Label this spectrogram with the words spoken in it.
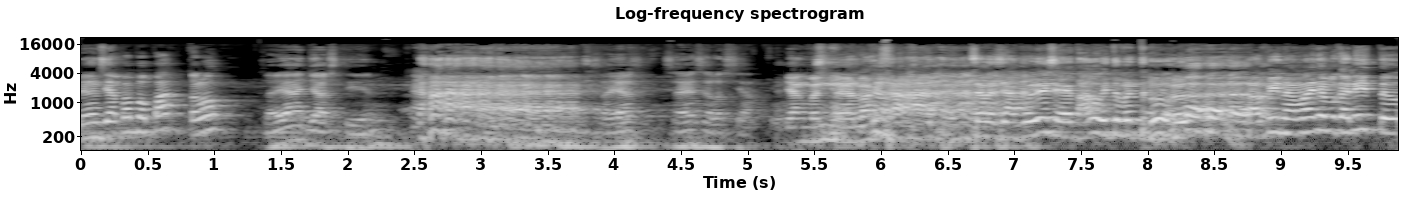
dengan siapa bapak? Tolong. Saya Justin. saya saya sales Yakult. Yang benar bangsa. Salah satunya saya tahu itu betul, tapi namanya bukan itu.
